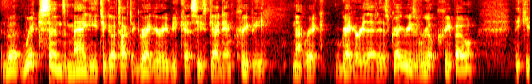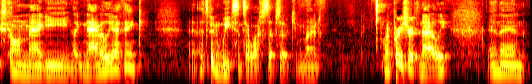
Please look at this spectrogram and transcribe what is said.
But Rick sends Maggie to go talk to Gregory because he's goddamn creepy. Not Rick, Gregory. That is. Gregory's a real creepo. He keeps calling Maggie like Natalie. I think it's been weeks since I watched this episode. Keep in mind, but I'm pretty sure it's Natalie. And then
